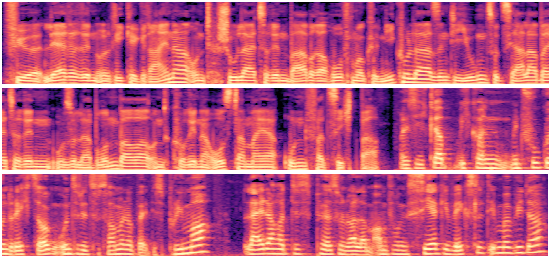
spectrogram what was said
Für Lehrerin Ulrike Greiner und Schulleiterin Barbara Hofmockel-Nikola sind die Jugendsozialarbeiterinnen Ursula Brunnbauer und Corinna Ostermeier unverzichtbar. Also ich glaube, ich kann mit Fug und Recht sagen, unsere Zusammenarbeit ist prima. Leider hat das Personal am Anfang sehr gewechselt immer wieder.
